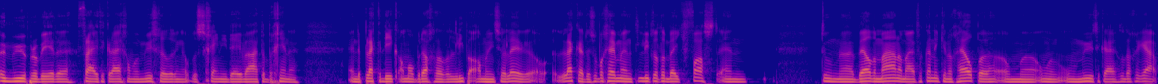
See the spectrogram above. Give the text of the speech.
een muur proberen vrij te krijgen om een muurschildering op. Dus geen idee waar te beginnen. En de plekken die ik allemaal bedacht had, liepen allemaal niet zo le lekker. Dus op een gegeven moment liep dat een beetje vast. En toen belde Maan mij van, kan ik je nog helpen om, om, om een muur te krijgen? Toen dacht ik, ja,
